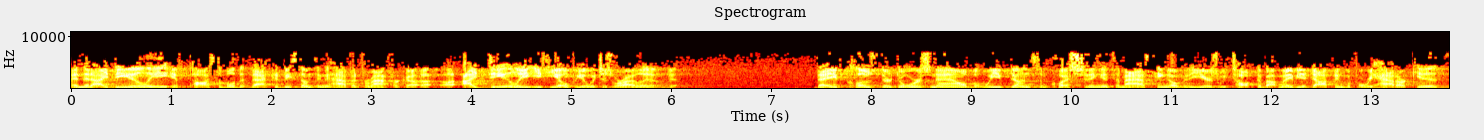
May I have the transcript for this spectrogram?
And that ideally, if possible, that that could be something that happened from Africa. Uh, uh ideally, Ethiopia, which is where I lived. They've closed their doors now, but we've done some questioning and some asking over the years. We talked about maybe adopting before we had our kids,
